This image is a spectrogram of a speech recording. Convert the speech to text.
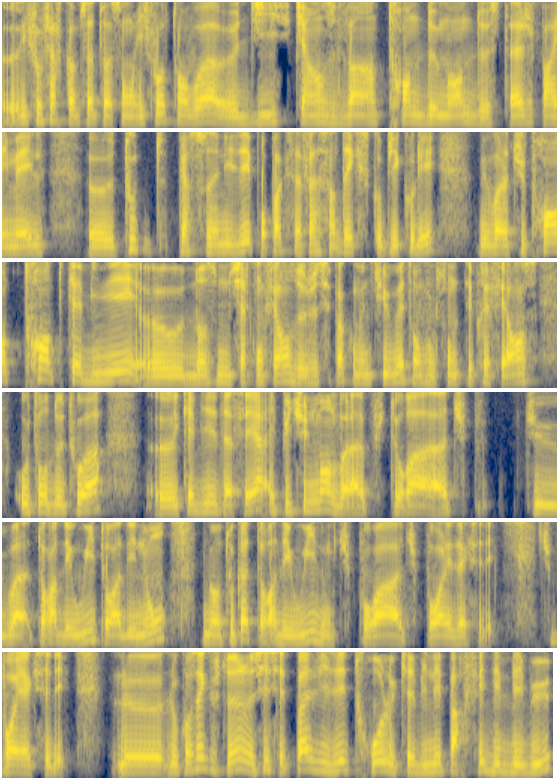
euh, il faut faire comme ça de toute façon. Il faut que tu envoies 10, 15, 20, 30 demandes de stage par email, euh, toutes personnalisées pour pas que ça fasse un texte copier-coller. Mais voilà, tu prends 30 cabinets euh, dans une circonférence de je sais pas combien de kilomètres en fonction de tes préférences autour de toi, euh, cabinet d'affaires, et puis tu demandes, voilà, tu auras, tu voilà, auras des oui, tu auras des non, mais en tout cas tu auras des oui, donc tu pourras tu pourras les accéder. Tu pourras y accéder. Le, le conseil que je te donne aussi, c'est de pas viser trop le cabinet parfait dès le début,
